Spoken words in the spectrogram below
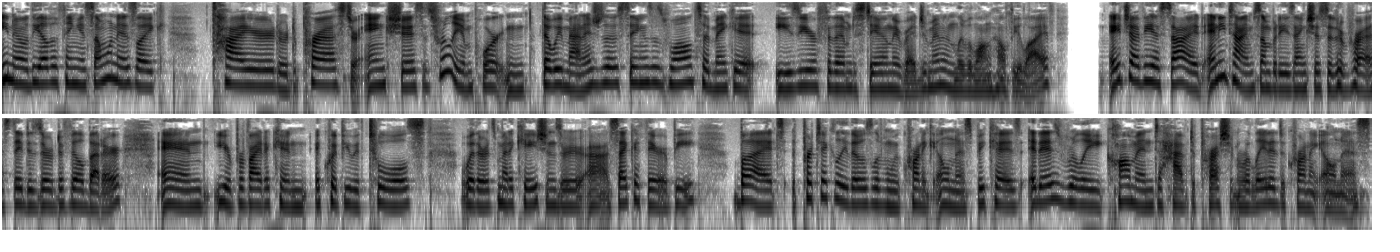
You know, the other thing is someone is like tired or depressed or anxious, it's really important that we manage those things as well to make it easier for them to stay on their regimen and live a long, healthy life. HIV aside, anytime somebody's anxious or depressed, they deserve to feel better. And your provider can equip you with tools, whether it's medications or uh, psychotherapy, but particularly those living with chronic illness, because it is really common to have depression related to chronic illness.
